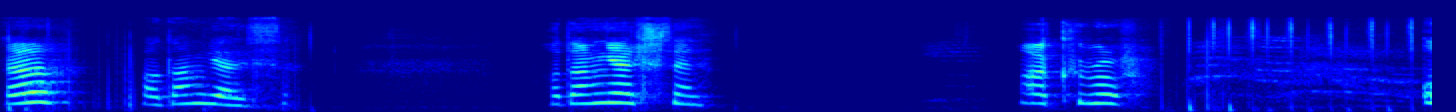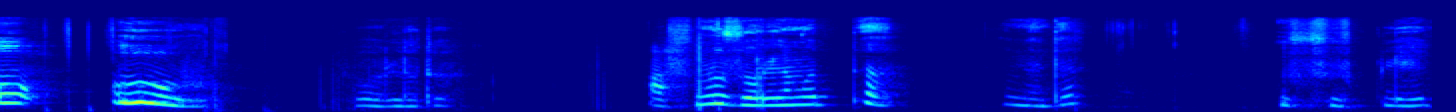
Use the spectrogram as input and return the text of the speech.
Ha, adam gelsin. Adam gelsin. Akror. O, o zorladı. Aslında zorlamadı da yine de ışıklı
